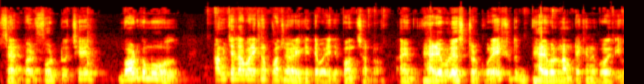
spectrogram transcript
সেভেন পয়েন্ট ফোর টু হচ্ছে বর্গমূল। আমি চাইলে আবার এখানে পঞ্চান্ন রেখে দিতে পারি যে পঞ্চান্ন। আমি ভ্যারিয়েবল স্টোর করে শুধু ভ্যারিয়েবল নামটা এখানে বলে দিব।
